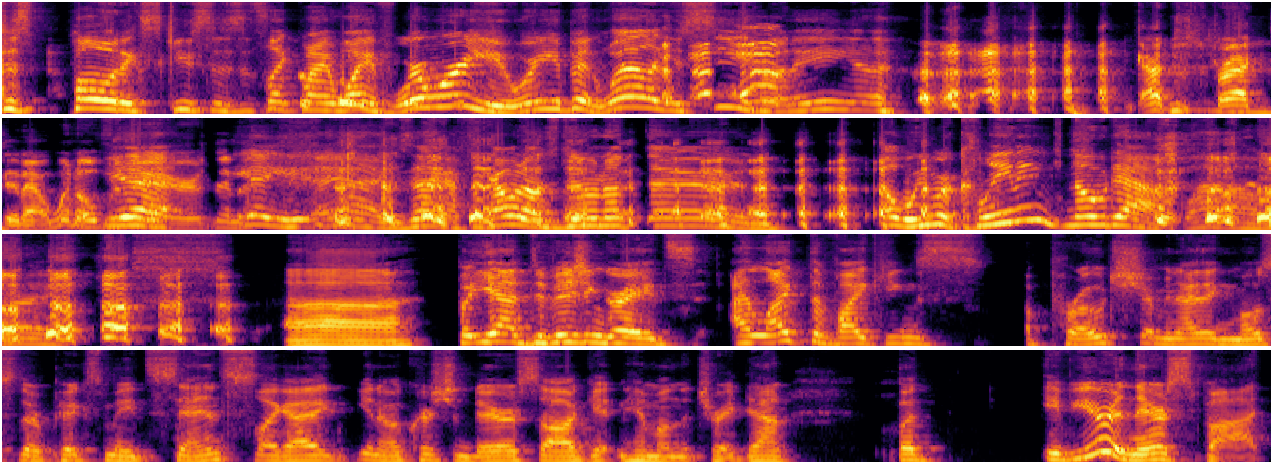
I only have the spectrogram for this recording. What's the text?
Just pulling excuses. It's like my wife. Where were you? Where you been? Well, you see, honey. Uh, got distracted. I went over yeah, there. Yeah, yeah, yeah, exactly. I forgot what I was doing up there. And, oh, we were cleaning? No doubt. Wow. Right. Uh, but yeah, division grades. I like the Vikings approach. I mean, I think most of their picks made sense. Like I, you know, Christian Darrisaw getting him on the trade down. But if you're in their spot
